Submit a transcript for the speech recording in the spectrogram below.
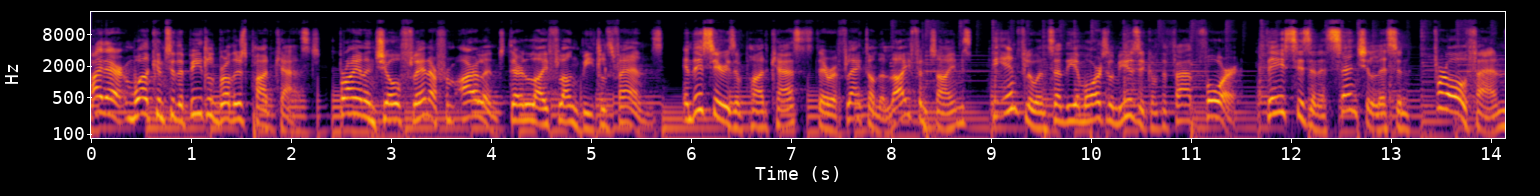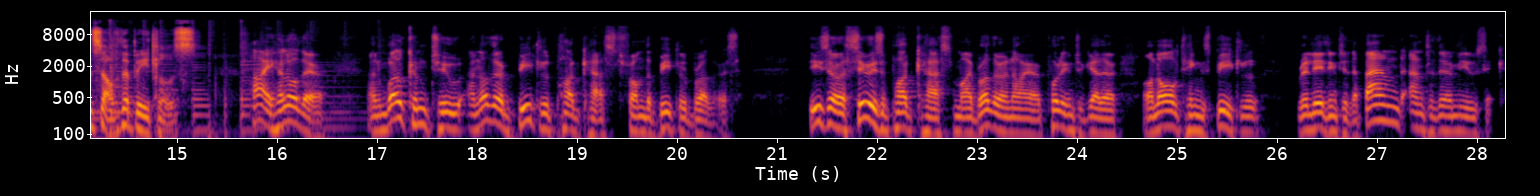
Hi there, and welcome to the Beatle Brothers podcast. Brian and Joe Flynn are from Ireland. They're lifelong Beatles fans. In this series of podcasts, they reflect on the life and times, the influence, and the immortal music of the Fab Four. This is an essential listen for all fans of the Beatles. Hi, hello there, and welcome to another Beatle podcast from the Beatle Brothers. These are a series of podcasts my brother and I are putting together on all things Beatle relating to the band and to their music.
